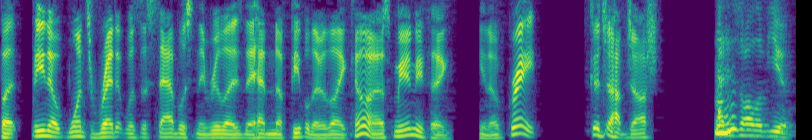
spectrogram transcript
But you know, once Reddit was established and they realized they had enough people, they were like, "Oh, ask me anything." You know, great, good job, Josh. That Mhm. is all of you.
